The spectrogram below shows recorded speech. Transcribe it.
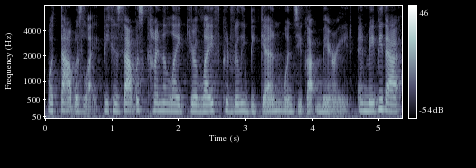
what that was like, because that was kind of like your life could really begin once you got married. And maybe that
